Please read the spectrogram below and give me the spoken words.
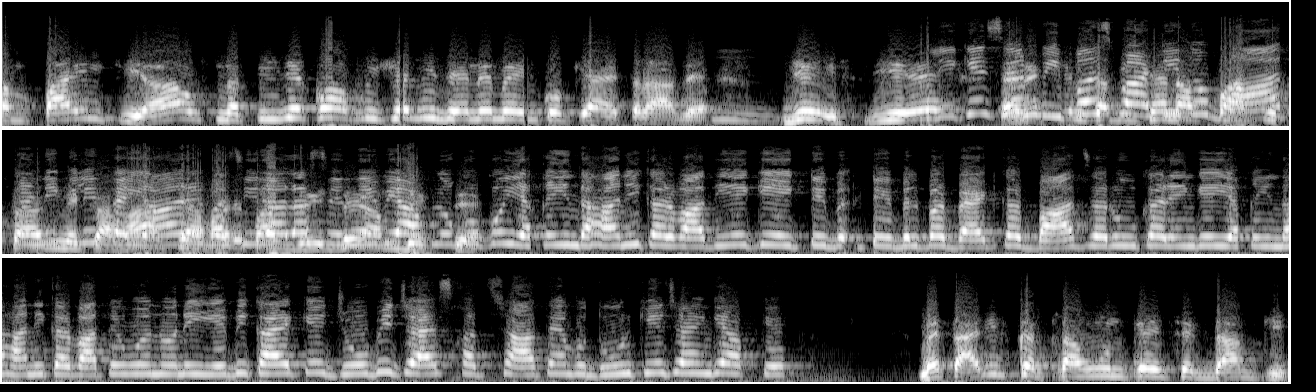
कंपाइल किया उस नतीजे को ऑफिशियली देने में इनको क्या एतराज़ है? हम्म। ये इसलिए लेकिन सर पीपल्स पार्टी तो बात करने के लिए तैयार है। वज़ीर आला सिंह ने भी आप लोगों को यकीन दहानी करवा दी है कि एक टेबल पर बैठकर बात ज़रूर करेंगे यकीन दहानी करवाते हुए उन्होंने ये भी कहा कि जो भी जायज़ खदशात हैं वो दूर किए जाएँगे आपके। मैं तारीफ़ करता हूँ उनके इस इकदाम की।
